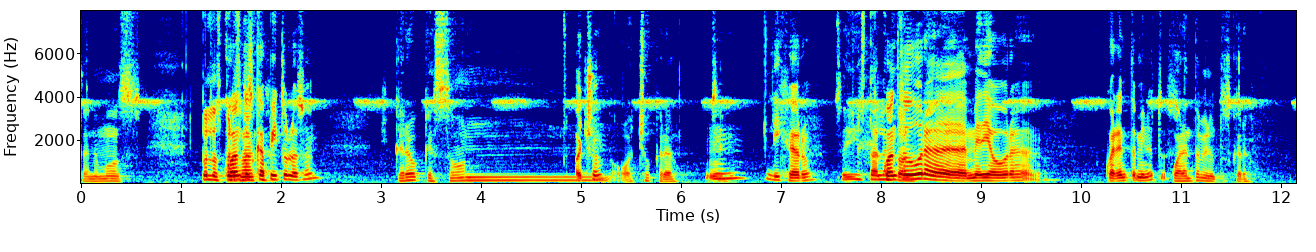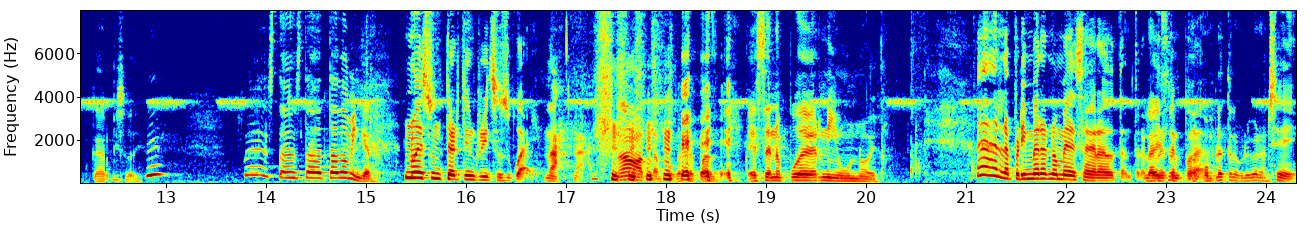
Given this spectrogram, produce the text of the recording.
Tenemos pues los ¿Cuántos capítulos son? Creo que son ¿Ocho? Ocho, creo. Sí, Mm, ligero. sí está lento. ¿Cuánto dura? ¿Media hora? ¿40 minutos? 40 minutos, creo. Cada episodio. Pues, está, está, está dominguera. No es un 13 Reasons Why. Nah, nah. No, tampoco te pases. Ese no pude ver ni uno. hijo. Ah, la primera no me desagradó tanto. La, La primera temporada. completa la primera. Sí,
